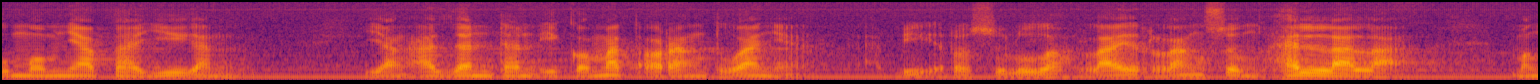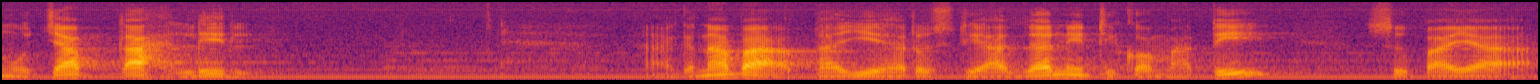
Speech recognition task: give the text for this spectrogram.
umumnya bayi kan yang azan dan ikomat orang tuanya. Tapi Rasulullah lahir langsung halala mengucap tahlil. Nah, kenapa bayi harus diazani dikomati? Supaya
